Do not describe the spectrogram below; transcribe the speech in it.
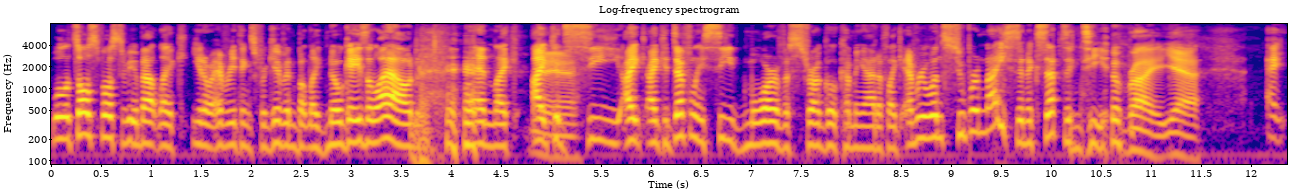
well it's all supposed to be about like you know everything's forgiven but like no gays allowed and like i could Yeah. see I, I could definitely see more of a struggle coming out of like everyone's super nice and accepting to you Right, yeah. I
